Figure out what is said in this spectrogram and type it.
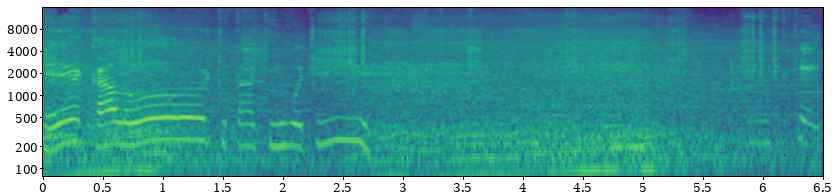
Que calor que tá aqui em Voti. Ok.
